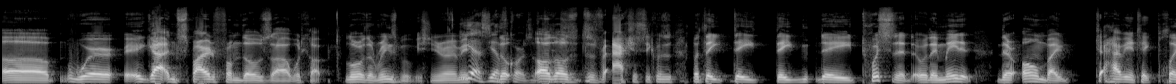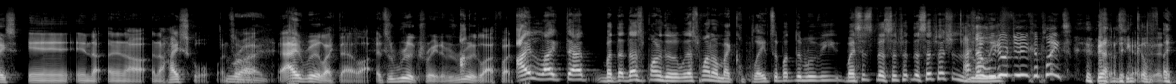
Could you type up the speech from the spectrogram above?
uh where it got inspired from those uh what call it Lord of the Rings movies, you know what I mean? Yes, yeah, of The- course, of all course. those action sequences, but they they they they twisted it or they made it their own by having it take place in in a, in a, in a high school and so Right. I really like that a lot. It's really creative. It's really a lot of fun. I like that, but that, that's one of the that's one of my complaints about the movie. My sister, the, the subtitles. I thought we were doing complaints. I didn't complain.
